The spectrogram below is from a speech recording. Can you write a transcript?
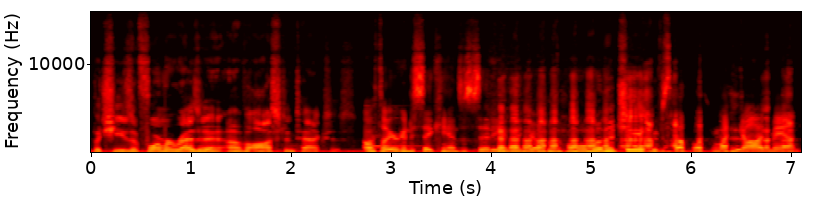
but she's a former resident of Austin, Texas. Oh, I thought you were going to say Kansas City and then go home of the Chiefs. oh my God, man.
